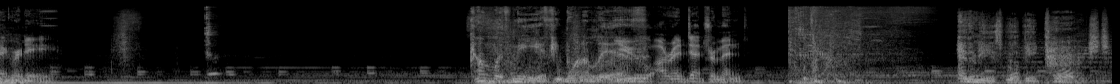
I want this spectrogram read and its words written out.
Integrity. Come with me if you want to live. You are a detriment. Enemies will be purged.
